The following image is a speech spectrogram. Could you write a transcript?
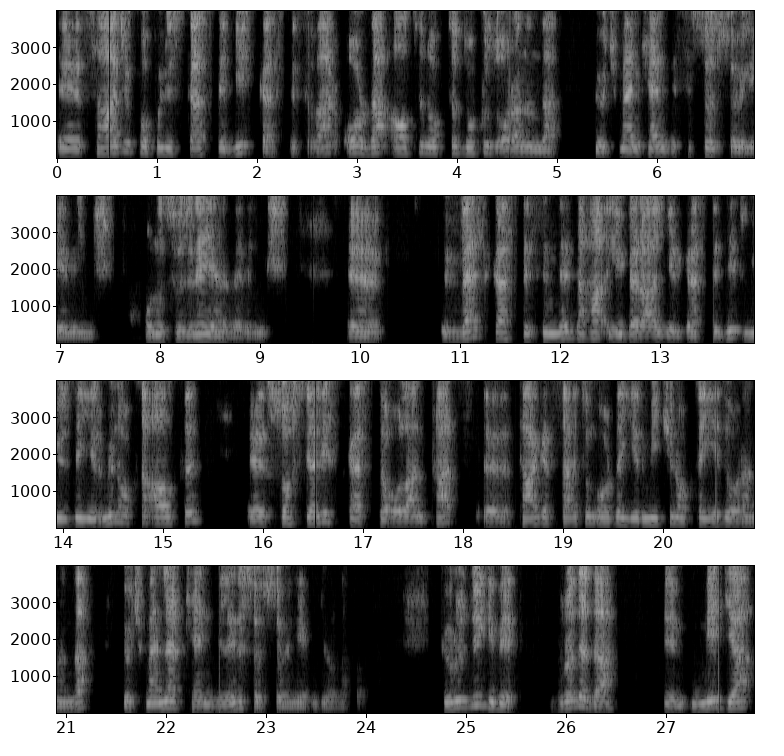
e, sağcı popülist gazete Bild gazetesi var. Orada 6.9 oranında göçmen kendisi söz söyleyebilmiş. Onun sözüne yer verilmiş. E, Welt gazetesinde daha liberal bir gazetedir. %20.6 e, sosyalist gazete olan Taz, e, Tageszeitung orada 22.7 oranında göçmenler kendileri söz söyleyebiliyorlar. Görüldüğü gibi burada da e, medya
